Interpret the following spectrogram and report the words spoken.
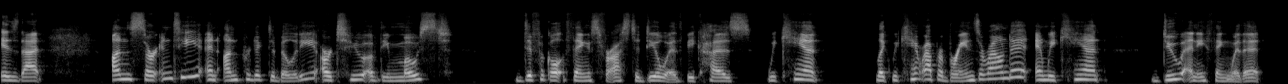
is that uncertainty and unpredictability are two of the most difficult things for us to deal with because we can't like we can't wrap our brains around it and we can't do anything with it.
